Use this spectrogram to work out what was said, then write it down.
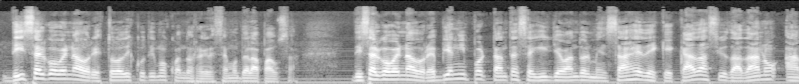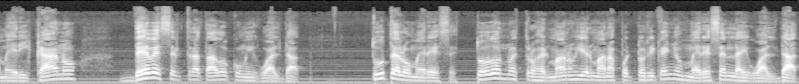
Dice el gobernador, y esto lo discutimos cuando regresemos de la pausa, dice el gobernador, es bien importante seguir llevando el mensaje de que cada ciudadano americano debe ser tratado con igualdad. Tú te lo mereces. Todos nuestros hermanos y hermanas puertorriqueños merecen la igualdad.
